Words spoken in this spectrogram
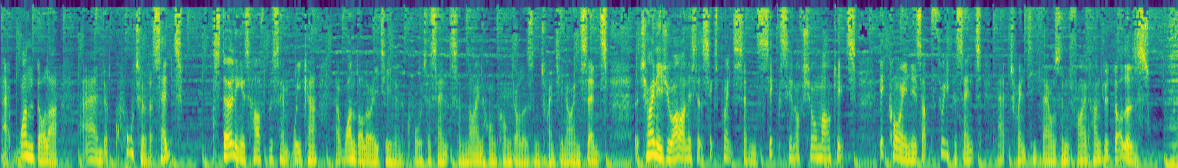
at $1 and a quarter of a cent. Sterling is half a percent weaker at $1.18 and a quarter cents and 9 Hong Kong dollars and 29 cents. The Chinese yuan is at 6.76 in offshore markets. Bitcoin is up 3% at $20,500.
